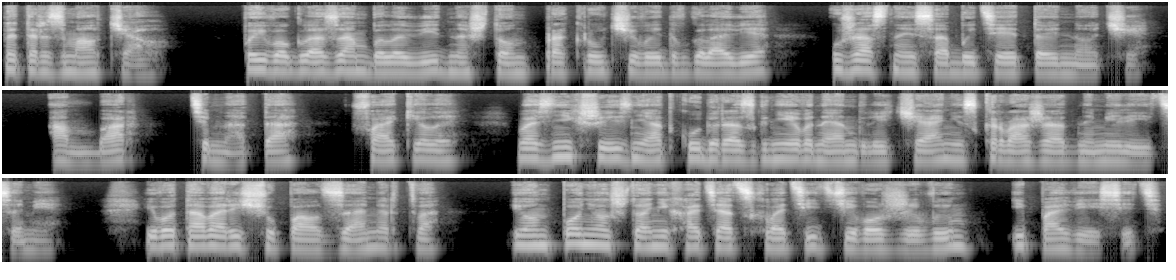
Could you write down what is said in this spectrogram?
Петер замолчал. По его глазам было видно, что он прокручивает в голове ужасные события той ночи. Амбар, темнота, факелы, возникшие из ниоткуда разгневанные англичане с кровожадными лицами. Его товарищ упал замертво, и он понял, что они хотят схватить его живым и повесить.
